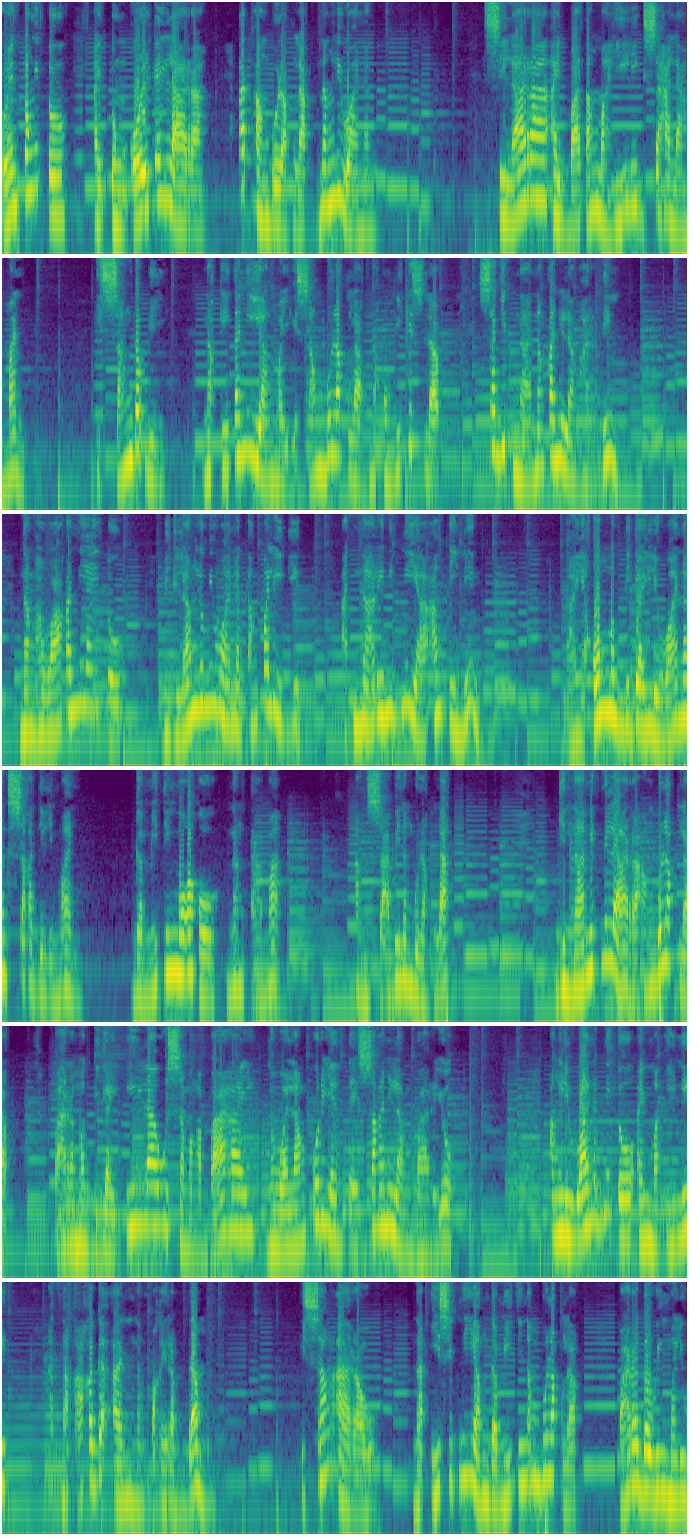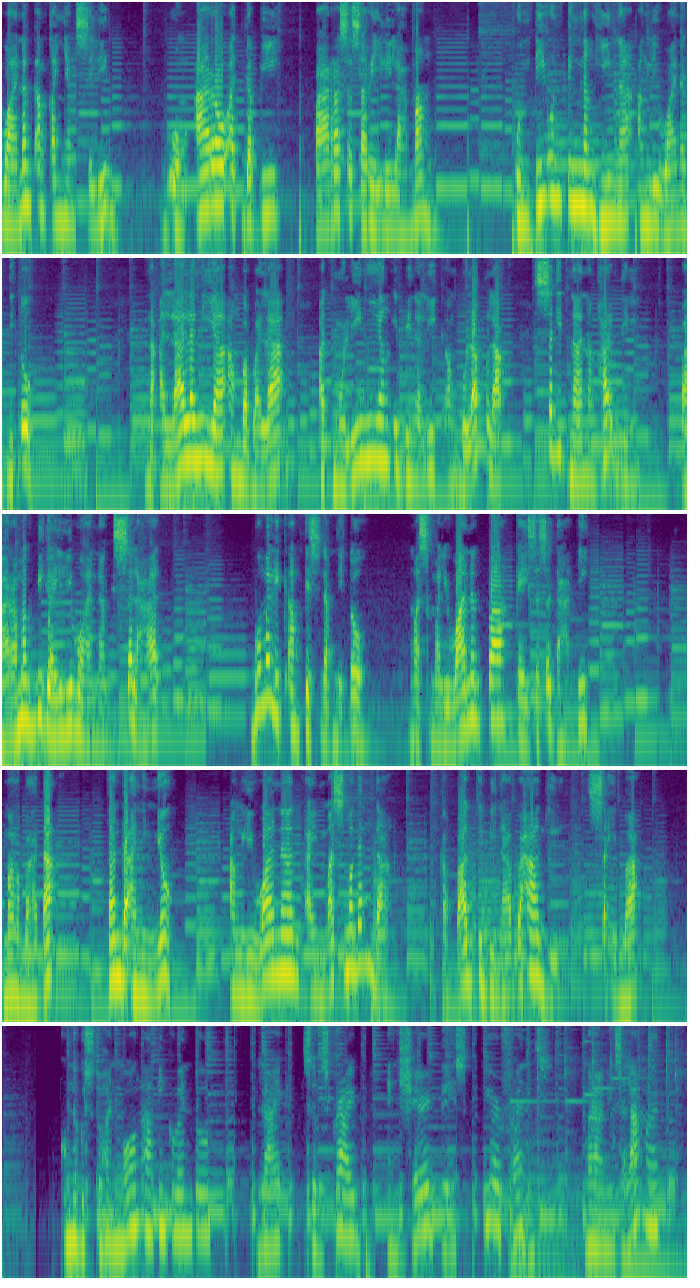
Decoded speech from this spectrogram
kwentong ito ay tungkol kay Lara at ang bulaklak ng liwanag. Si Lara ay batang mahilig sa halaman. Isang gabi, nakita niyang may isang bulaklak na kumikislap sa gitna ng kanilang hardin. Nang hawakan niya ito, biglang lumiwanag ang paligid at narinig niya ang tinig. Kaya kong magbigay liwanag sa kadiliman. Gamitin mo ako ng tama. Ang sabi ng bulaklak. Ginamit ni Lara ang bulaklak para magbigay ilaw sa mga bahay na walang kuryente sa kanilang baryo. Ang liwanag nito ay mainit at nakakagaan ng pakiramdam. Isang araw, naisip niyang gamitin ang bulaklak para gawing maliwanag ang kanyang silid buong araw at gabi para sa sarili lamang. Unti-unting nanghina ang liwanag nito. Naalala niya ang babala at muli niyang ibinalik ang bulaklak sa gitna ng hardin para magbigay liwanag sa lahat. Bumalik ang kislap nito, mas maliwanag pa kaysa sa dati. Mga bata, tandaan ninyo, ang liwanag ay mas maganda kapag ibinabahagi sa iba. Kung nagustuhan mo ang aking kwento, like, subscribe, and share this to your friends. Maraming salamat!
